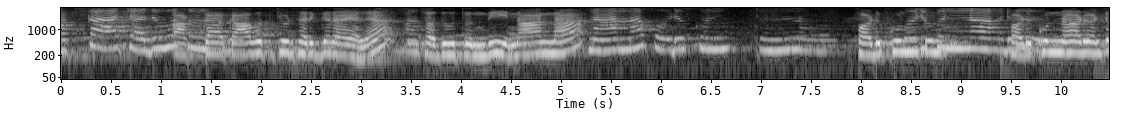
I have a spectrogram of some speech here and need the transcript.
అక్క చదువుతుంది. అక్క కావత్తు చూడు సరిగ్గా రాయాలా చదువుతుంది. నాన్న? నాన్న పడుకుంటున్నా. పడుకుంటు పడుకున్నాడు. పడుకున్నాడు అంటే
